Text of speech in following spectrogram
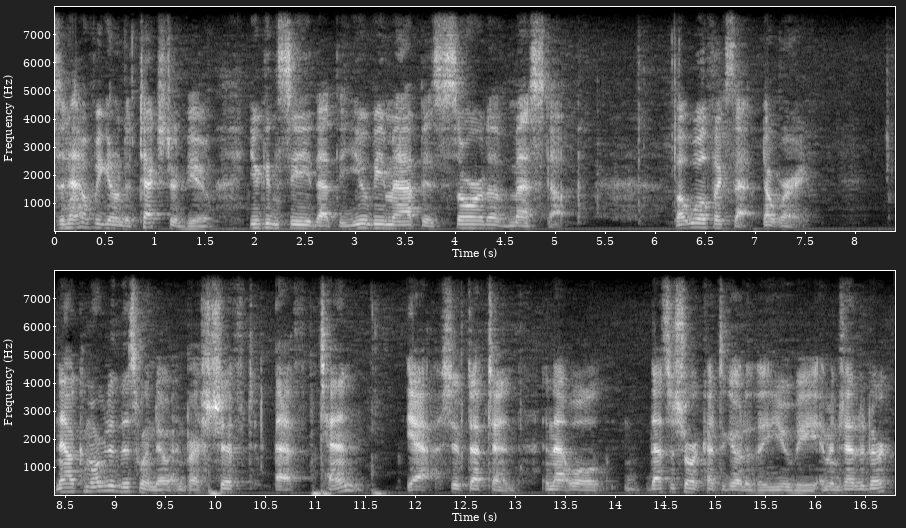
So now if we go into textured view, you can see that the UV map is sort of messed up. But we'll fix that, don't worry. Now come over to this window and press shift F10 yeah, Shift F10, and that will that's a shortcut to go to the UV image editor.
